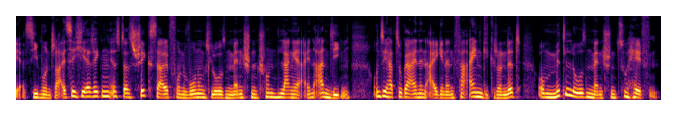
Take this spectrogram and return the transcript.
Der 37-Jährigen ist das Schicksal von wohnungslosen Menschen schon lange ein Anliegen und sie hat sogar einen eigenen Verein gegründet, um mittellosen Menschen zu helfen.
